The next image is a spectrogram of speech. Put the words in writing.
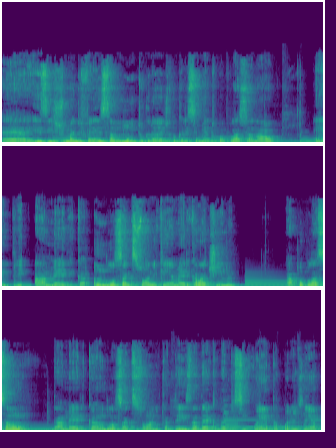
é, existe uma diferença muito grande do crescimento populacional entre a América anglo-saxônica e a América Latina. A população da América anglo-saxônica, desde a década de 50, por exemplo,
